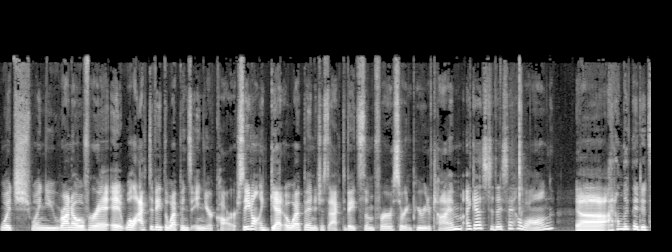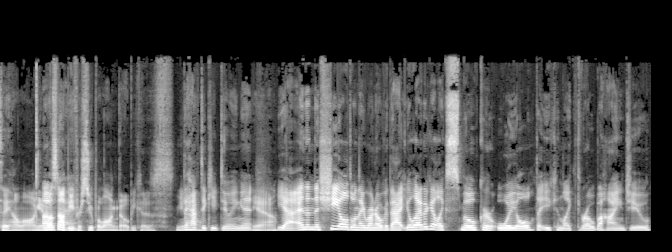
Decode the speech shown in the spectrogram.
which when you run over it, it will activate the weapons in your car. So you don't like get a weapon; it just activates them for a certain period of time. I guess. Did they say how long? Uh, I don't think they did say how long. It must not be for super long though, because you They know, have to keep doing it. Yeah. Yeah, and then the shield when they run over that, you'll either get like smoke or oil that you can like throw behind you.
